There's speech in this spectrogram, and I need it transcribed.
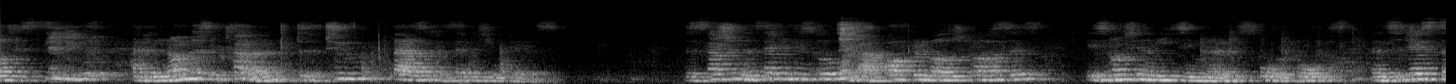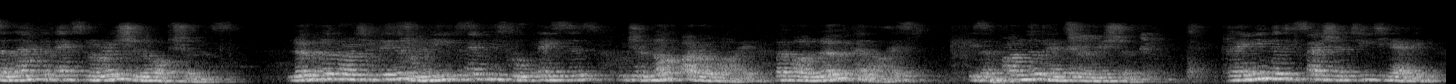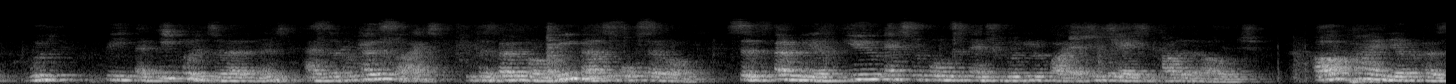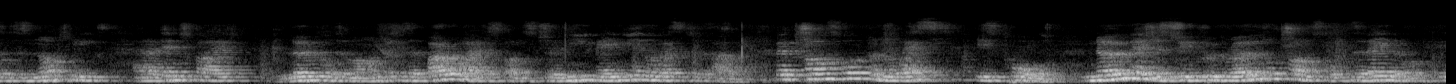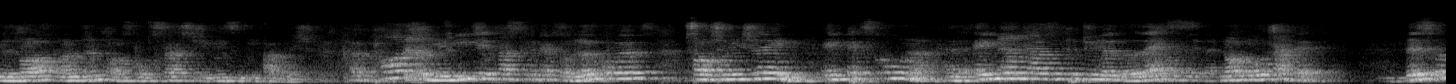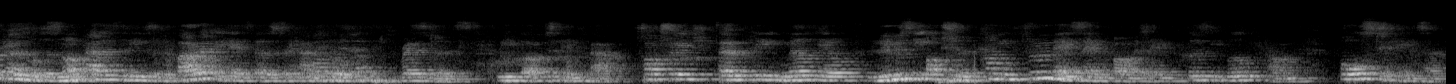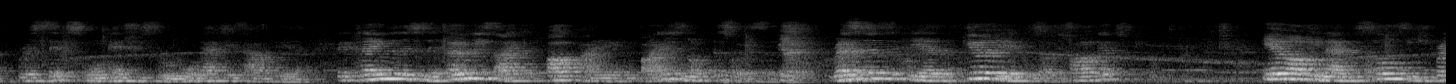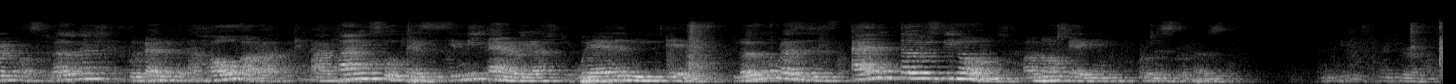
bulge recedes and the numbers return to the 2017 figures. Discussion in secondary schools about offering bulge classes is not in the meeting notes or reports and suggests a lack of exploration of options. Local authority figures on need secondary school places which are not borough-wide but are localised is a fundamental omission. Claiming that expansion at TTA would be an equal development as the proposed site, because both on Greenbelt is also wrong, since only a few extra forms of entry would be required at TTA to cover the bulge. Our pioneer proposal does not meet an identified local demand, but is a borough-wide response to a need mainly in the west of the borough. But transport from the west is poor. No measures to improve road or transport is available in the draft London Transport Strategy recently published. Apart from the immediate traffic effects on local roads, Totteridge Lane, Apex Corner, and A1000 could do with less, not more traffic. This proposal does not balance the needs of the borough against those of the Hill residents. We've got to think about Totteridge, Oakleigh, Mill Hill, lose the option of coming through Mays Lane and Barnet Lane because it will become forced to cater for a sixth form entry school, or that is our fear. The claim that this is the only site Ark Pioneer can find is not persuasive. Residents are clear that fewer vehicles are the target. Earmarking land for schools, e.g. Brent Cross development, would benefit the whole borough by planning school places in the area where the need is. Local residents and those beyond are not gaining from this proposal. Thank you. Thank you very much.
